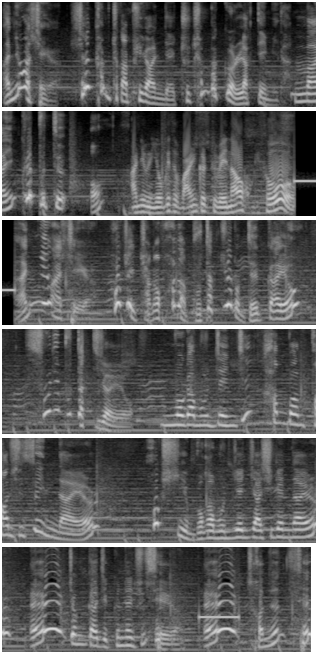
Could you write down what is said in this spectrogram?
안녕하세요. 새 컴퓨터가 필요한데 추천받고 연락드립니다. 마인크래프트. 어? 아니면 여기서 마인크래프트 왜 나와 거기서 안녕하세요 혹시 작업 하나 부탁드려도 될까요? 수리 부탁드려요 뭐가 문제인지 한번 봐주실 수 있나요? 혹시 뭐가 문제인지 아시겠나요? 에 전까지 끝내주세요 에 저는 새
